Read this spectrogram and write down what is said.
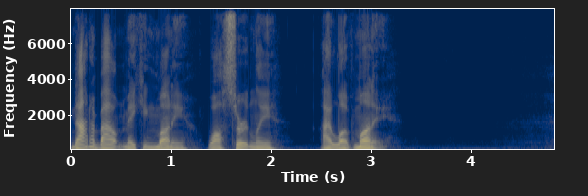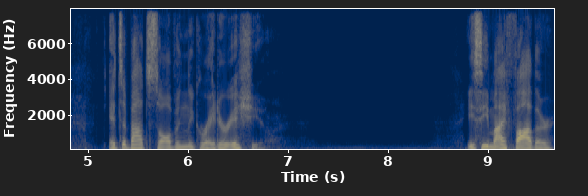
not about making money, while certainly I love money. It's about solving the greater issue. You see, my father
